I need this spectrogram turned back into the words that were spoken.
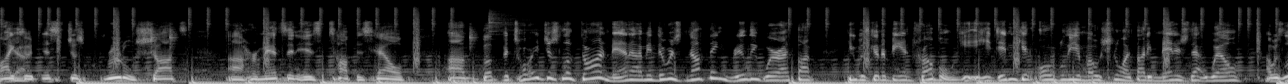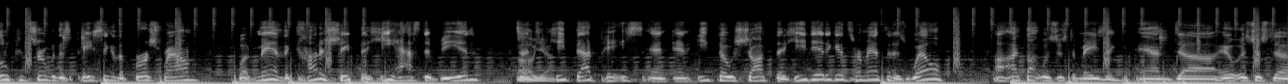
My yeah. goodness, just brutal shots. Uh, Hermansson is tough as hell. Um, but Vettori just looked on, man. I mean, there was nothing really where I thought he was going to be in trouble. He, he didn't get overly emotional. I thought he managed that well. I was a little concerned with his pacing in the first round. But man, the kind of shape that he has to be in to, oh, yeah. to keep that pace and, and eat those shots that he did against Hermansson as well, uh, I thought was just amazing. And uh, it was just a,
